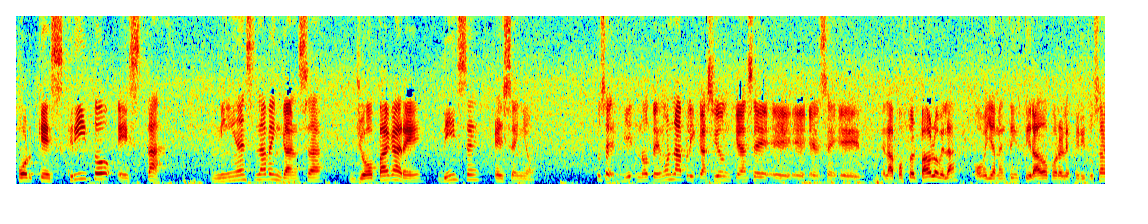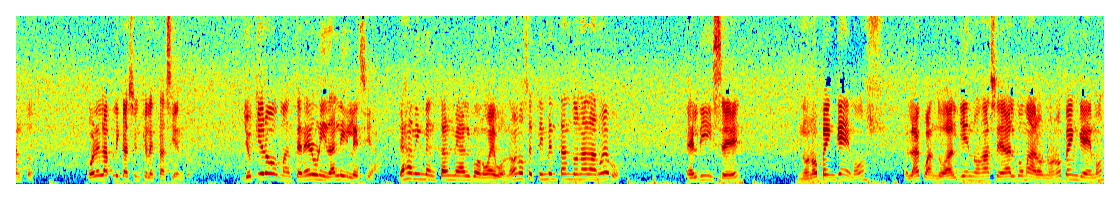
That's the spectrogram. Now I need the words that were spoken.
porque escrito está, mía es la venganza, yo pagaré, dice el Señor. Entonces, notemos la aplicación que hace eh, eh, el, eh, el, apóstol Pablo, ¿verdad? Obviamente inspirado por el Espíritu Santo. ¿Cuál es la aplicación que le está haciendo? Yo quiero mantener unidad en la iglesia. Déjame inventarme algo nuevo. No, no se está inventando nada nuevo. Él dice, no nos venguemos, ¿verdad? Cuando alguien nos hace algo malo, no nos venguemos.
